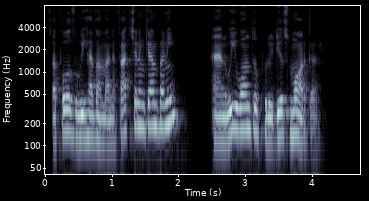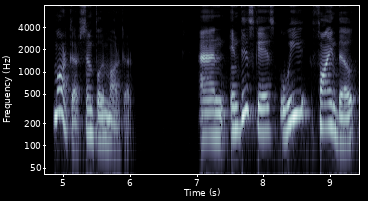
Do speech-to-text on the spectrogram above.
Suppose we have a manufacturing company and we want to produce marker. Marker, simple marker. And in this case, we find out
